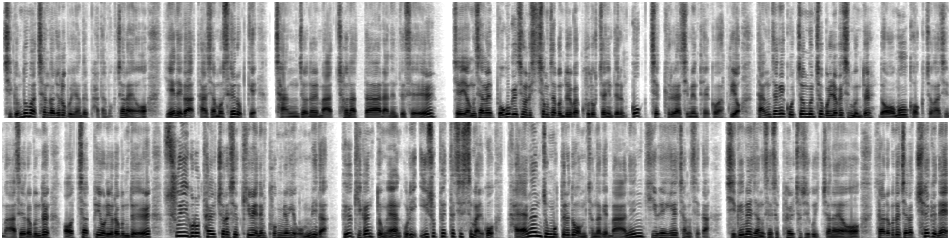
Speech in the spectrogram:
지금도 마찬가지로 물량들 받아먹잖아요. 얘네가 다시 한번 새롭게 장전을 맞춰놨다라는 뜻을 제 영상을 보고 계신 우리 시청자분들과 구독자님들은 꼭 체크를 하시면 될 것 같고요. 당장의 고점 근처 물려 계신 분들 너무 걱정하지 마세요, 여러분들. 어차피 우리 여러분들 수익으로 탈출하실 기회는 분명히 옵니다. 그 기간 동안 우리 이수페타시스 말고 다양한 종목들에도 엄청나게 많은 기회의 장세가 지금의 장세에서 펼쳐지고 있잖아요. 자, 여러분들 제가 최근에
